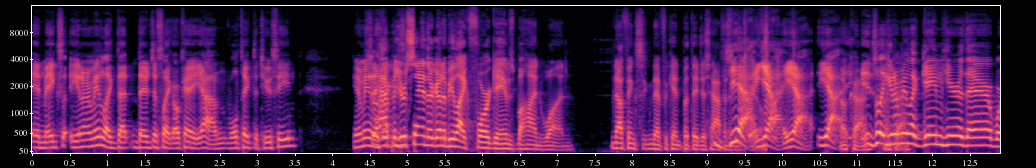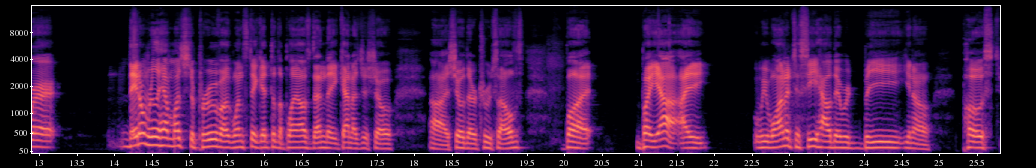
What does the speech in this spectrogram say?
it makes you know what I mean? Like that they're just like, okay, yeah, we'll take the two seed. You know what I mean? so it happens you're saying they're going to be like four games behind one. Nothing significant, but they just happen. To yeah, be yeah, yeah, yeah. Okay, It's like you know what I mean, like game here or there where they don't really have much to prove. Uh, once they get to the playoffs, then they kind of just show uh show their true selves. But but yeah, I we wanted to see how they would be, you know, post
